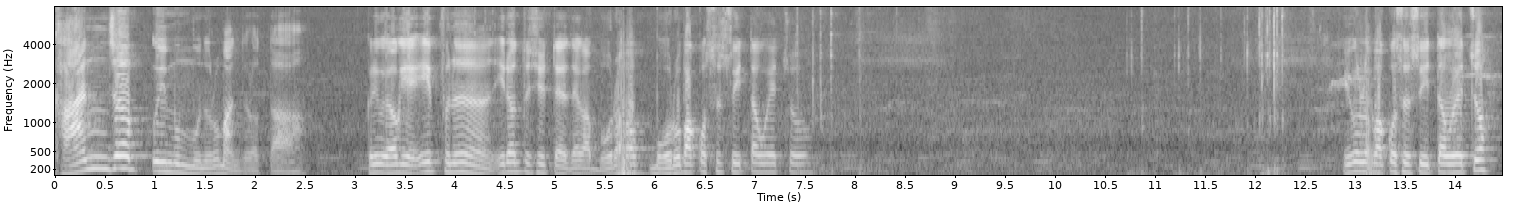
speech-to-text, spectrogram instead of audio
간접 의문문으로 만들었다. 그리고 여기에 if는 이런 뜻일 때 내가 뭐로, 뭐로 바꿔 쓸 수 있다고 했죠? 이걸로 바꿔 쓸 수 있다고 했죠?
